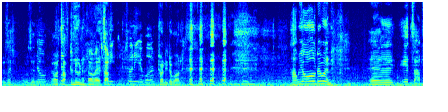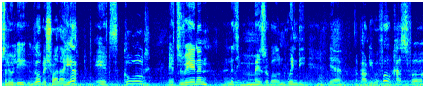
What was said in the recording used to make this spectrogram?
Was it? was it? No. Oh, it's afternoon. Oh, it's 20, 20 to 1. 20 to 1. How are you all doing? Uh, it's absolutely rubbish weather here. It's cold, it's raining, and it's windy. miserable and windy. Yeah, apparently we're forecast for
